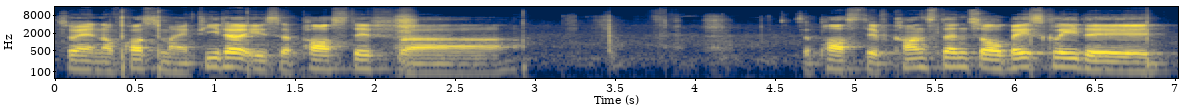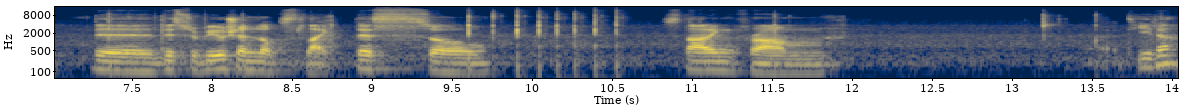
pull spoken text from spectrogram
So and of course my theta is a positive uh, it's a positive constant. So basically the the distribution looks like this so starting from uh, theta.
